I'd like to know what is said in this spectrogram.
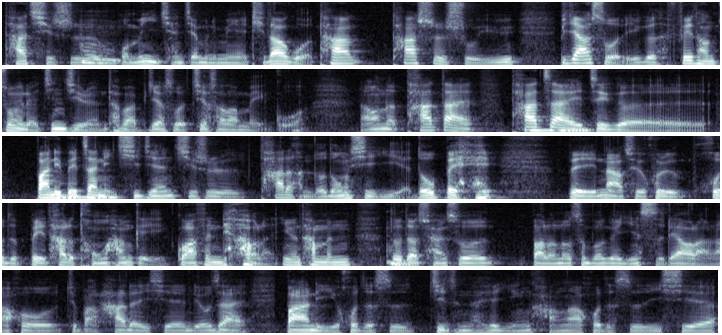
他其实我们以前节目里面也提到过，他他是属于毕加索的一个非常重要的经纪人，他把毕加索介绍到美国，然后呢，他在他在这个巴黎被占领期间，其实他的很多东西也都被被纳粹或者或者被他的同行给瓜分掉了，因为他们都在传说。保罗·罗森伯格已经死掉了，然后就把他的一些留在巴黎，或者是继承那些银行啊，或者是一些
